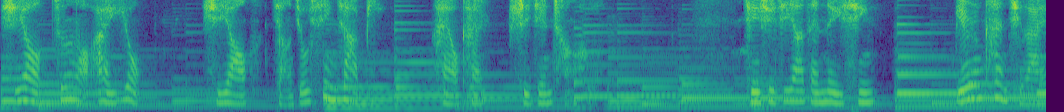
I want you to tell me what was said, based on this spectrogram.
需要尊老爱幼，需要讲究性价比，还要看时间场合。情绪积压在内心，别人看起来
